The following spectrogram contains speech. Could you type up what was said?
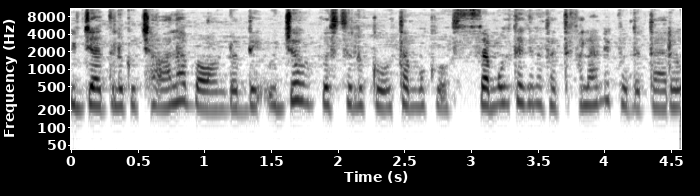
విద్యార్థులకు చాలా బాగుంటుంది. ఉద్యోగస్తులకు తమకు శ్రమకు తగిన ప్రతిఫలాన్ని పొందుతారు.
